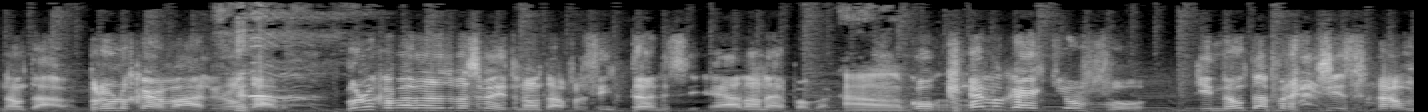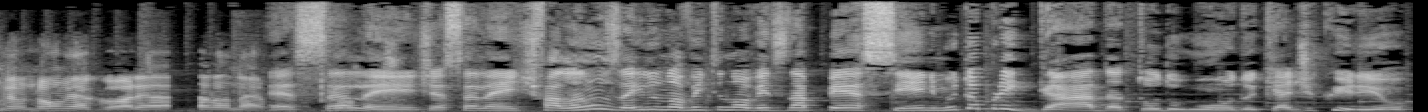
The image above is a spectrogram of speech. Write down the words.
Não dava. Bruno Carvalho, não dava. Bruno Carvalho ano do lançamento, não dava. Eu falei assim: dane-se, é Alan Apple agora. Alan- Qualquer lugar que eu vou que não dá pra registrar o meu nome agora é Alan Apple. Excelente, excelente. Falamos aí do 99 Vidas na PSN. Muito obrigado a todo mundo que adquiriu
